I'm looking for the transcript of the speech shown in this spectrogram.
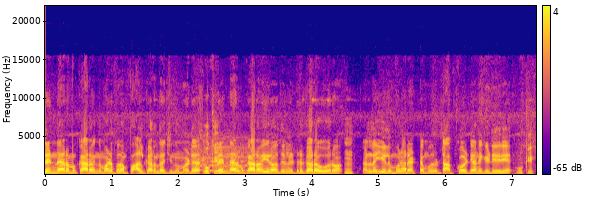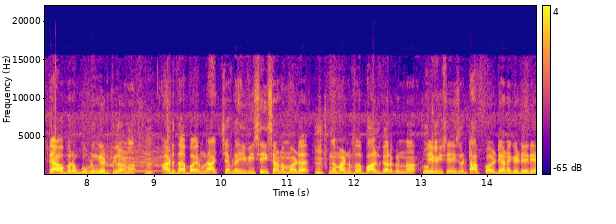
ரெண்டு நேரமும் கறவை இந்த மாடு இப்பதான் பால் கறந்தாச்சு இந்த மாடு. ரெண்டு நேரமும் கறவை இருபத்தி லிட்டர் கறவை வரும். நல்ல எலும்புனா ரெட்டை முதல் டாப் குவாலிட்டியான கெடியரி தேவைப்படும் கூப்பிடுங்க எடுத்துக்கலாம்ண்ணா அடுத்தா பார்க்குறோம்னா ஹச்எஃப்ல ஹெவி சைஸான மாடு. இந்த மாடு இப்போ தான் பால் கறக்கணும்னா. ஹெவி சைஸ்ல டாப் குவாலிட்டியான கெடியரி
